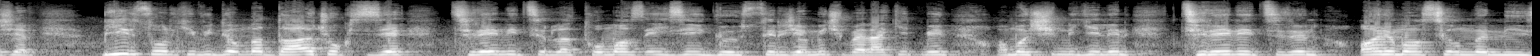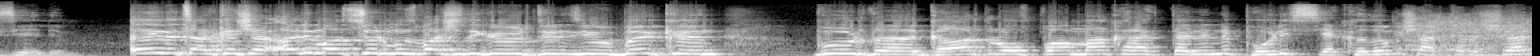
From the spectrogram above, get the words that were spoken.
Arkadaşlar bir sonraki videomda daha çok size Traniter'la Thomas Eggs'i göstereceğim hiç merak etmeyin. Ama şimdi gelin Traniter'ın animasyonlarını izleyelim. Evet arkadaşlar animasyonumuz başladı gördüğünüz gibi bakın. Burada Garden of Batman karakterlerini polis yakalamış arkadaşlar.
